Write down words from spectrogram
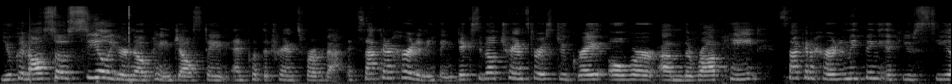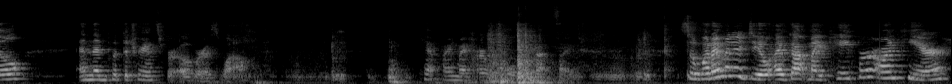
You can also seal your no pain gel stain and put the transfer over that. It's not going to hurt anything. Dixie Belle transfers do great over um, the raw paint. It's not going to hurt anything if you seal and then put the transfer over as well. Can't find my hardware on that side. So what I'm going to do, I've got my paper on here.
